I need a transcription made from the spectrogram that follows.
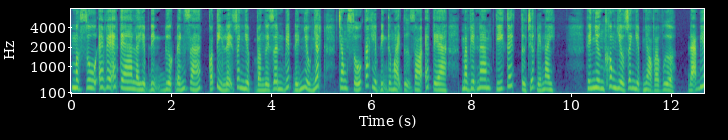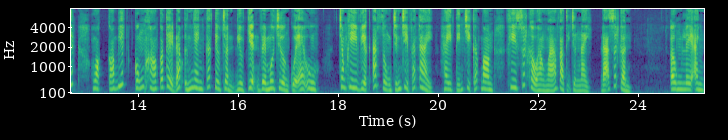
Mặc dù EVFTA là hiệp định được đánh giá có tỷ lệ doanh nghiệp và người dân biết đến nhiều nhất trong số các hiệp định thương mại tự do FTA mà Việt Nam ký kết từ trước đến nay. Thế nhưng không nhiều doanh nghiệp nhỏ và vừa đã biết hoặc có biết cũng khó có thể đáp ứng nhanh các tiêu chuẩn điều kiện về môi trường của EU. Trong khi việc áp dụng chứng chỉ phát thải hay tín chỉ carbon khi xuất khẩu hàng hóa vào thị trường này đã rất gần. Ông Lê Anh,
